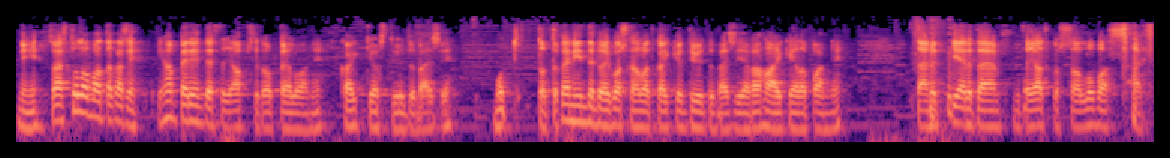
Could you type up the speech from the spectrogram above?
niin, saisi tulla vaan takaisin ihan perinteistä japsitopelua, niin kaikki olisi tyytyväisiä. Mutta totta kai Nintendo ei koskaan halua, että kaikki on tyytyväisiä ja raha ei kelpaa, niin tää nyt tiedetään, mitä jatkossa on luvassa, että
